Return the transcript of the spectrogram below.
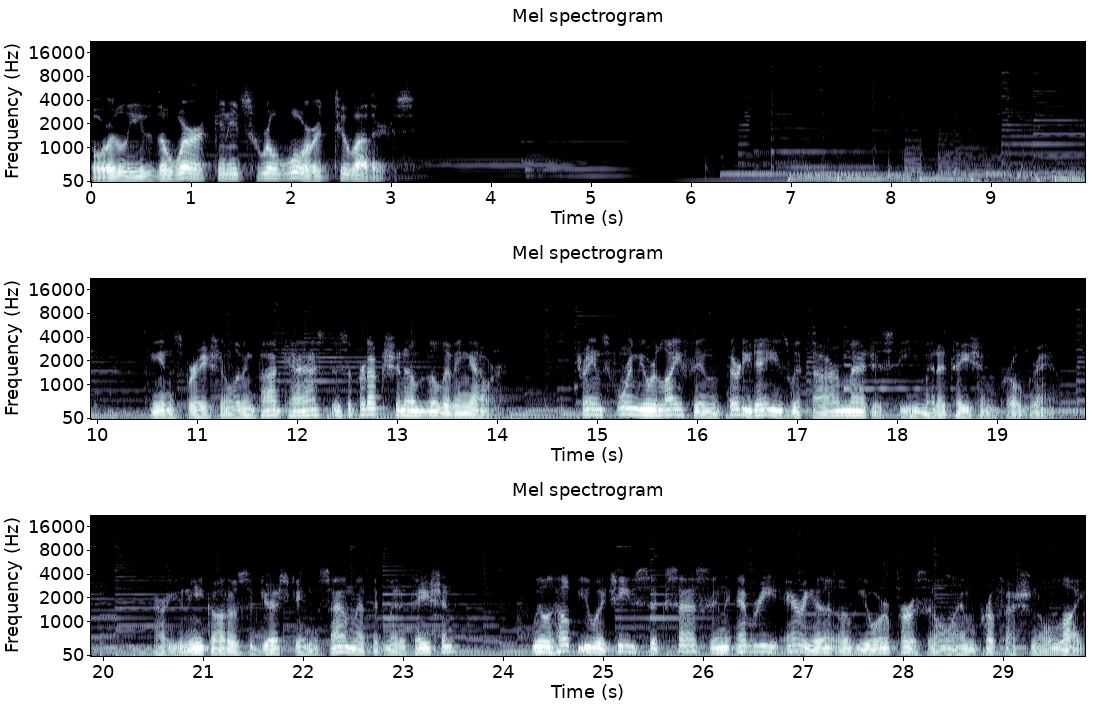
or leave the work and its reward to others? The Inspirational Living Podcast is a production of The Living Hour. Transform your life in 30 days with our Majesty Meditation Program. Our unique auto-suggestion sound method meditation will help you achieve success in every area of your personal and professional life.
